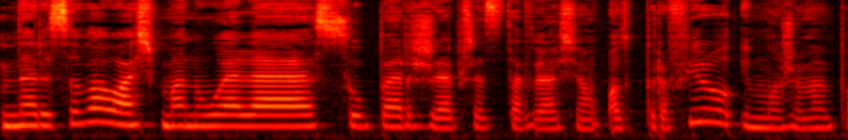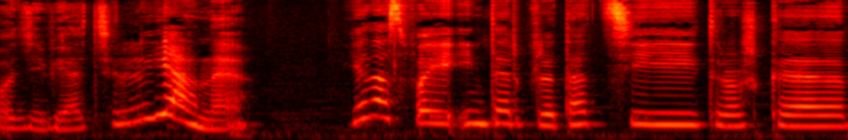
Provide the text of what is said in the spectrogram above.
narysowałaś Manuelę. Super, że przedstawiła się od profilu i możemy podziwiać liany. Ja na swojej interpretacji troszkę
